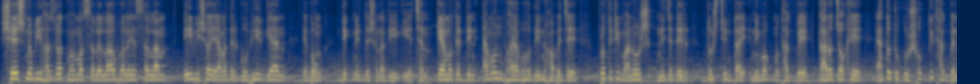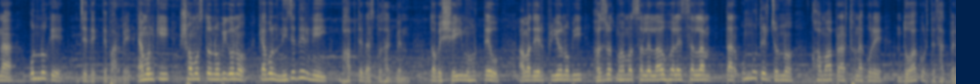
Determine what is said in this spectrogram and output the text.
শেষ নবী হজরত মোহাম্মদ সাল্লাহু আলাইসাল্লাম এই বিষয়ে আমাদের গভীর জ্ঞান এবং দিক নির্দেশনা দিয়ে গিয়েছেন। কেয়ামতের দিন এমন ভয়াবহ দিন হবে যে প্রতিটি মানুষ নিজেদের দুশ্চিন্তায় নিমগ্ন থাকবে, কারও চোখে এতটুকু শক্তি থাকবে না অন্যকে যে দেখতে পারবে। এমনকি সমস্ত নবীগণও কেবল নিজেদের নিয়েই ভাবতে ব্যস্ত থাকবেন। তবে সেই মুহূর্তেও আমাদের প্রিয় নবী হজরত মোহাম্মদ সাল্লাহু আলাইসাল্লাম তার উম্মতের জন্য ক্ষমা প্রার্থনা করে দোয়া করতে থাকবেন।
